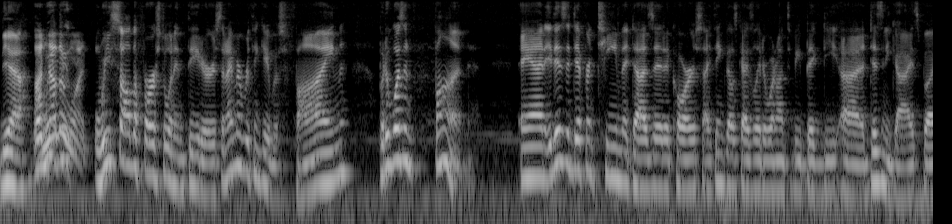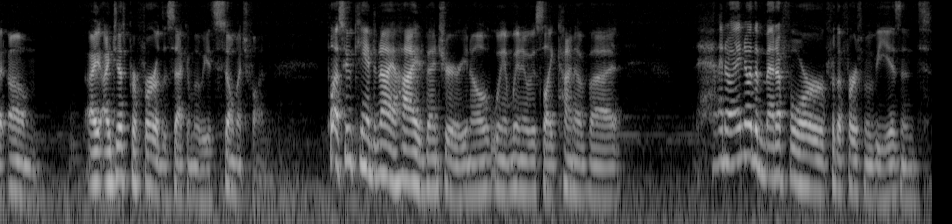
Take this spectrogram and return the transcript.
Yeah, Another we, one. We saw the first one in theaters, and I remember thinking it was fine, but it wasn't fun. And it is a different team that does it, of course. I think those guys later went on to be big D, uh, Disney guys, but um, I, I just prefer the second movie. It's so much fun. Plus, who can deny a high adventure? You know, when, when it was like kind of. Uh, I know I know the metaphor for the first movie isn't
